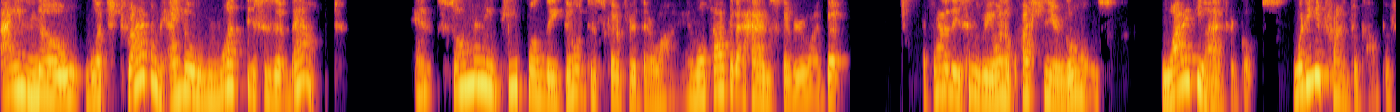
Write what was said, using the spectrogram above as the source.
I know what's driving me. I know what this is about. And so many people, they don't discover their why. And we'll talk about how to discover your why, but it's one of these things where you want to question your goals. Why do you have your goals? What are you trying to accomplish?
